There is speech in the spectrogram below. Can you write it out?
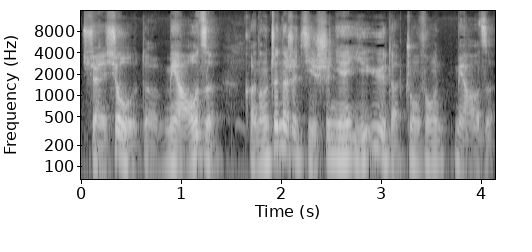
选秀的苗子，可能真的是几十年一遇的中锋苗子，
